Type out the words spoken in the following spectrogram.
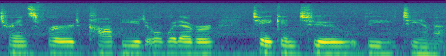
transferred, copied, or whatever, taken to the TMF.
